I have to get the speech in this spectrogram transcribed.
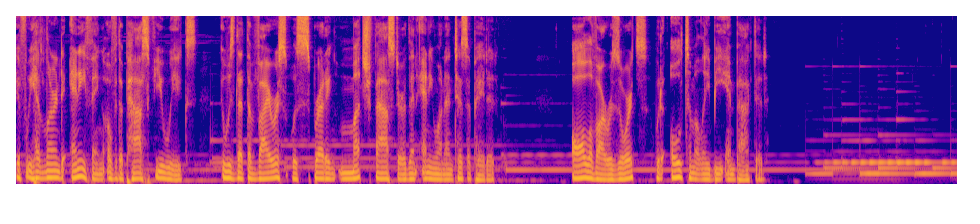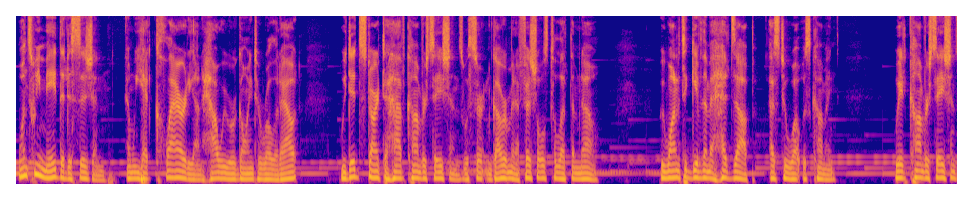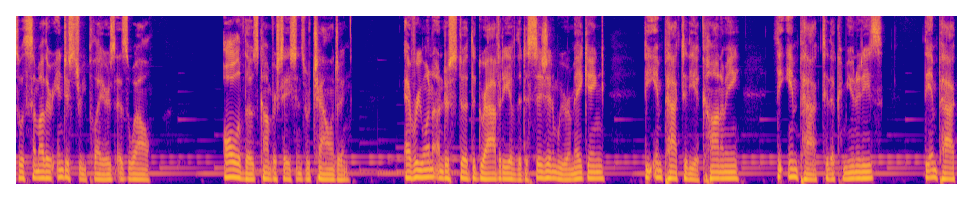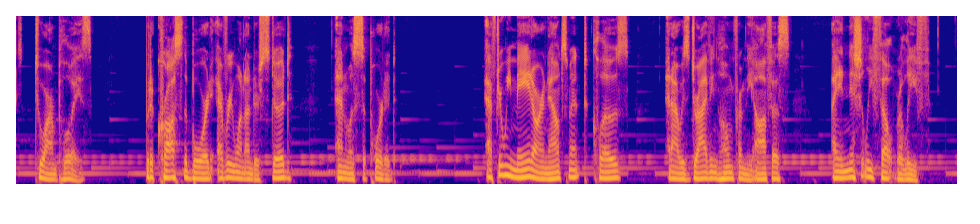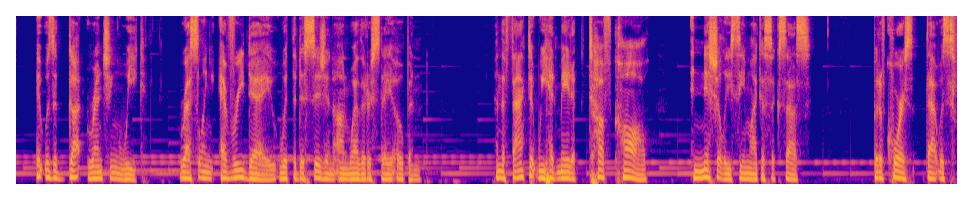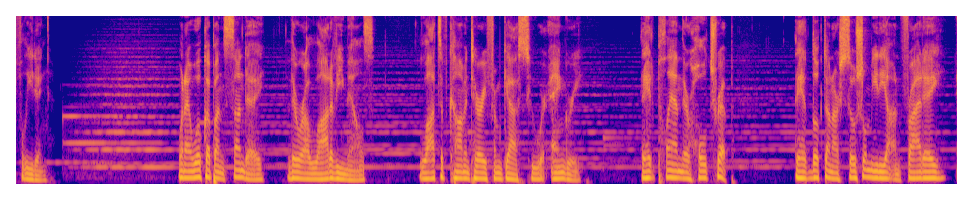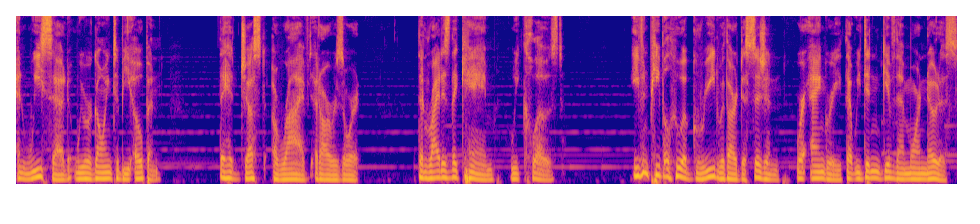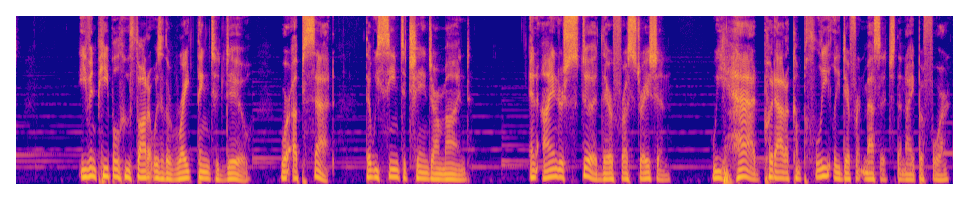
if we had learned anything over the past few weeks, it was that the virus was spreading much faster than anyone anticipated. all of our resorts would ultimately be impacted. Once we made the decision and we had clarity on how we were going to roll it out, we did start to have conversations with certain government officials to let them know. We wanted to give them a heads up as to what was coming. We had conversations with some other industry players as well. All of those conversations were challenging. Everyone understood the gravity of the decision we were making, the impact to the economy, the impact to the communities, the impact to our employees. But across the board, everyone understood and was supported. After we made our announcement to close and I was driving home from the office, I initially felt relief. It was a gut wrenching week, wrestling every day with the decision on whether to stay open. And the fact that we had made a tough call initially seemed like a success. But of course, that was fleeting. When I woke up on Sunday, there were a lot of emails, lots of commentary from guests who were angry. They had planned their whole trip they had looked on our social media on Friday, and we said we were going to be open. They had just arrived at our resort. Then, right as they came, we closed. Even people who agreed with our decision were angry that we didn't give them more notice. Even people who thought it was the right thing to do were upset that we seemed to change our mind. And I understood their frustration we had put out a completely different message the night before.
